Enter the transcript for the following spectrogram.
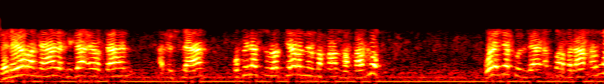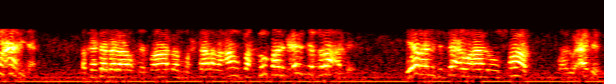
لأنه يرى أن هذا في دائرة أهل الإسلام وفي نفس الوقت يرى أن المقام مقام لطف. ولم يكن الطرف الآخر معاندا فكتب له خطابا محترما أنصح كل طالب علم بقراءته. يرى مثل دعوة أهل إنصاف وأهل عدل.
